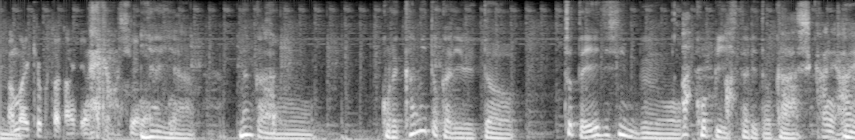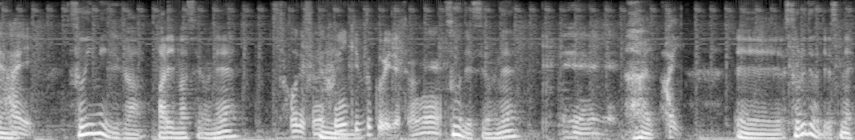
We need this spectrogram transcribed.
うんあんまり曲とは関係ないかもしれない。いやいや、なんかあの、これ紙とかで言うと、ちょっと英字新聞をコピーしたりとか、確かに、はいはい。そういうイメージがありますよね。そうですね。うん雰囲気作りですよね。そうですよね。ええはい。はい。えーそれではですね、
